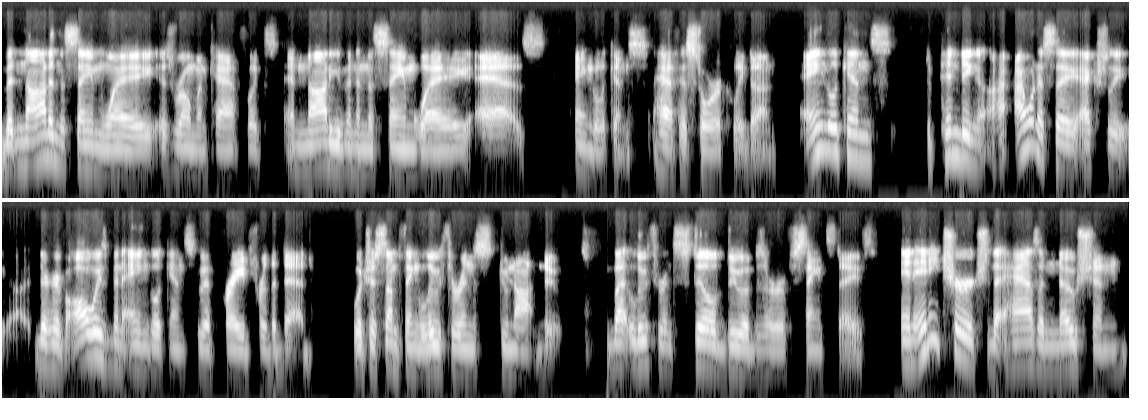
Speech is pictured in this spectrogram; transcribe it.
but not in the same way as roman catholics and not even in the same way as anglicans have historically done anglicans depending i, I want to say actually there have always been anglicans who have prayed for the dead which is something Lutherans do not do. But Lutherans still do observe saints' days. In any church that has a notion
